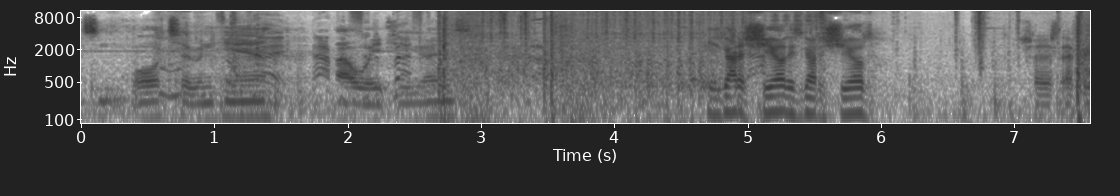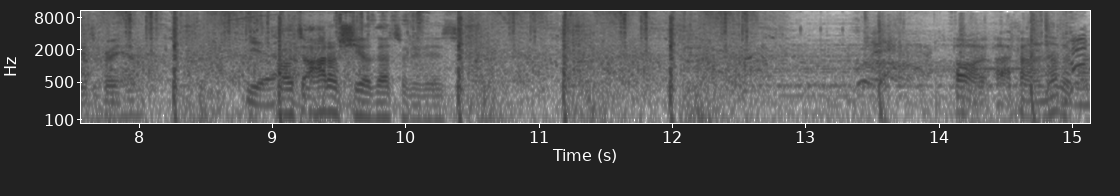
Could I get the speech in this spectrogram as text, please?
Some water in here. I'll wait for you guys. He's got a shield. He's got a shield. Should I just F8 spray him? Yeah. Oh, it's auto shield. That's what it is. Oh, I found another one.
